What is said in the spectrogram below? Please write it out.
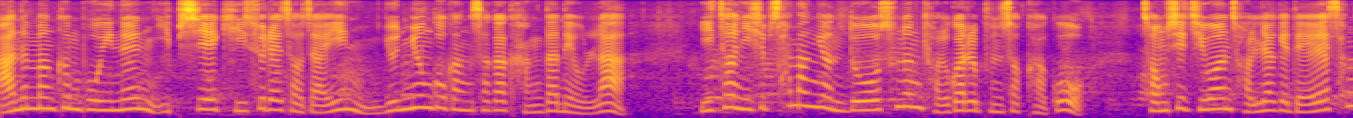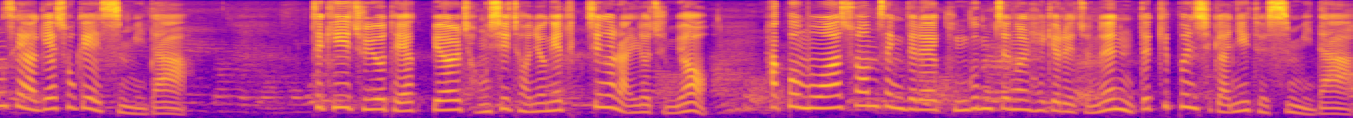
아는 만큼 보이는 입시의 기술의 저자인 윤윤구 강사가 강단에 올라 2023학년도 수능 결과를 분석하고 정시 지원 전략에 대해 상세하게 소개했습니다. 특히 주요 대학별 정시 전형의 특징을 알려주며 학부모와 수험생들의 궁금증을 해결해주는 뜻깊은 시간이 됐습니다.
